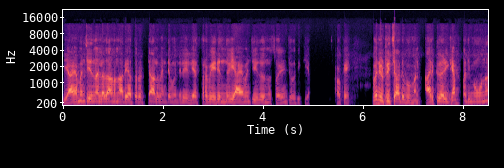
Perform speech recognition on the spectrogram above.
വ്യായാമം ചെയ്ത് നല്ലതാണെന്ന് അറിയാത്ത ഒരൊറ്റ ആളും എന്റെ മുന്നിലില്ല. എത്ര പേര് ഇന്ന് വ്യായാമം ചെയ്തു എന്ന് സ്വയം ചോദിക്കുക. ഓക്കെ. അപ്പൊ ന്യൂട്രിചാർട്ട് വുമൺ. ആർക്ക് കഴിക്കാം? പതിമൂന്ന്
